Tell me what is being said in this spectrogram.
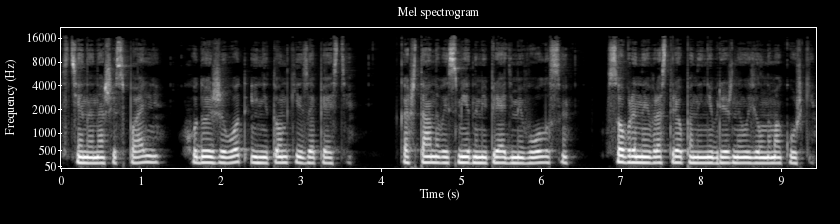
стены нашей спальни, худой живот и нетонкие запястья каштановые с медными прядями волосы, собранные в растрепанный небрежный узел на макушке.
